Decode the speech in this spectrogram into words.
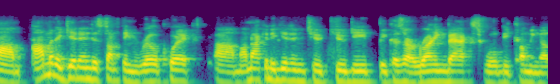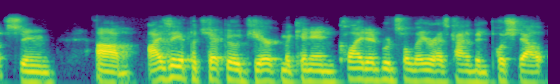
Um, I'm going to get into something real quick. Um, I'm not going to get into too deep because our running backs will be coming up soon. Um, Isaiah Pacheco, Jerick McKinnon, Clyde Edwards Helaire has kind of been pushed out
